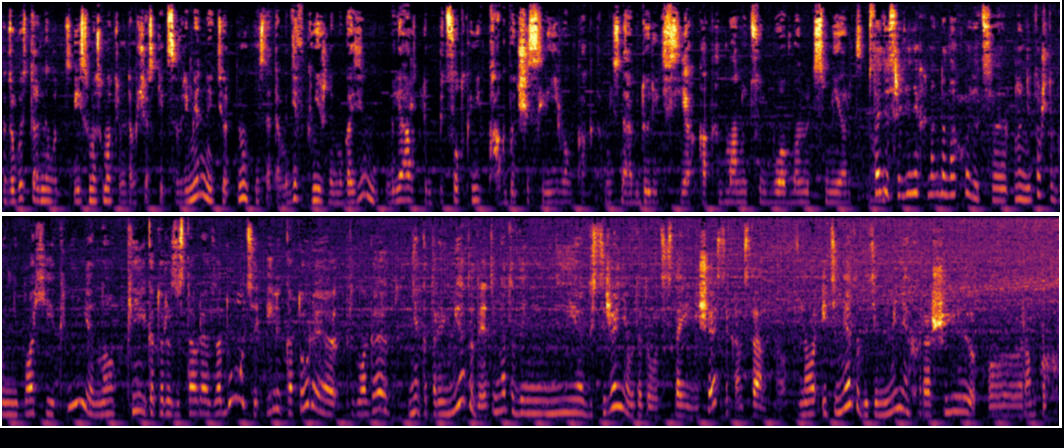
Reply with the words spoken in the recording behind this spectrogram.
С другой стороны, вот если мы смотрим там сейчас какие-то современные теории, ну, не знаю, там, иди в книжный магазин, миллиард, блин, 500 книг, как быть счастливым, как там, не знаю, обдурить всех, как обмануть судьбу, обмануть смерть. Кстати, среди них иногда находятся, ну, не то чтобы неплохие книги, но книги, которые заставляют задуматься или которые предлагают некоторые методы. Это методы не достижения вот этого вот состояния счастья константного, но эти методы, тем не менее, хороши в рамках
